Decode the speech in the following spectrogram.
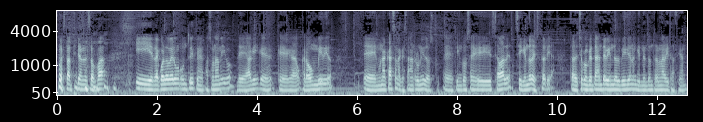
o estar tirado en el sofá. y recuerdo ver un, un tuit que me pasó un amigo de alguien que, que grabó un vídeo en una casa en la que estaban reunidos eh, cinco o seis chavales siguiendo la historia. O sea, de hecho, concretamente viendo el vídeo en el que intento entrar en la habitación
